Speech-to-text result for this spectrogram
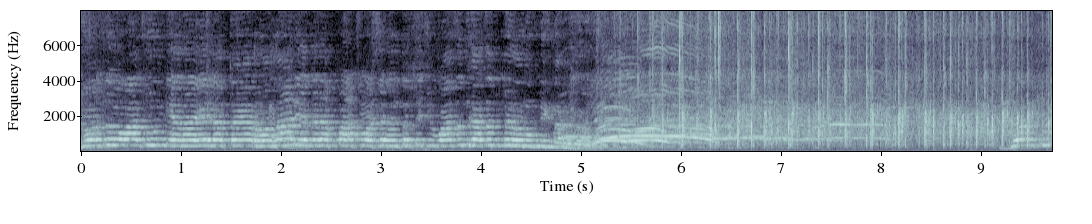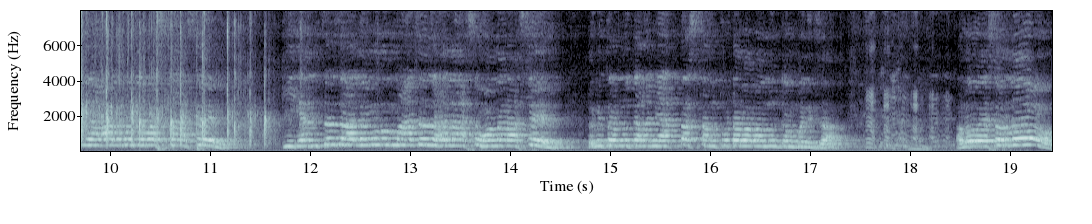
जो जो वाजवून घ्यायला यायला तयार होणार येणाऱ्या पाच वर्षानंतर त्याची वाजत गाजत मिरवणूक निघणार जर तुम्ही आलमध्ये बसता असेल की यांचं झालं म्हणून माझं झालं असं होणार असेल तर मित्रांनो त्याला मी आत्ताच सांगतो डबा बांधून कंपनीचा. हॅलो सर नो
